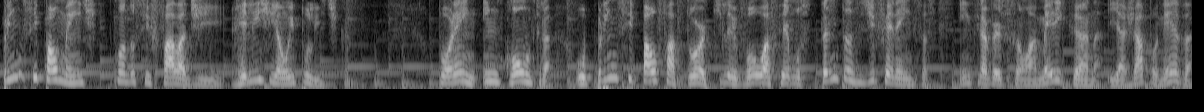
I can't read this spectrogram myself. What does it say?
principalmente quando se fala de religião e política. Porém, em contra, o principal fator que levou a termos tantas diferenças entre a versão americana e a japonesa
